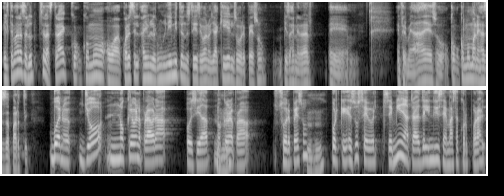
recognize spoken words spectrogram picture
El tema de la salud se las trae, ¿cómo o cuál es el, hay algún límite donde usted dice, bueno, ya aquí el sobrepeso empieza a generar eh, enfermedades o cómo, cómo, manejas esa parte? Bueno, yo no creo en la palabra obesidad, no creo en la palabra sobrepeso, porque eso se, se, mide a través del índice de masa corporal.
